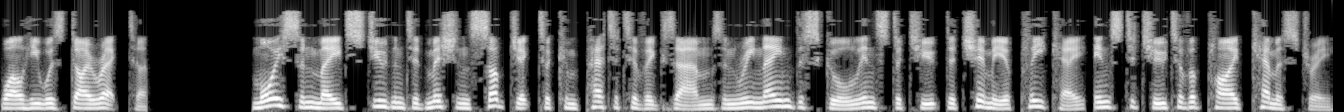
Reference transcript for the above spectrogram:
while he was director. Moissan made student admission subject to competitive exams and renamed the school Institut de Chimie Appliquée Institute of Applied Chemistry.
